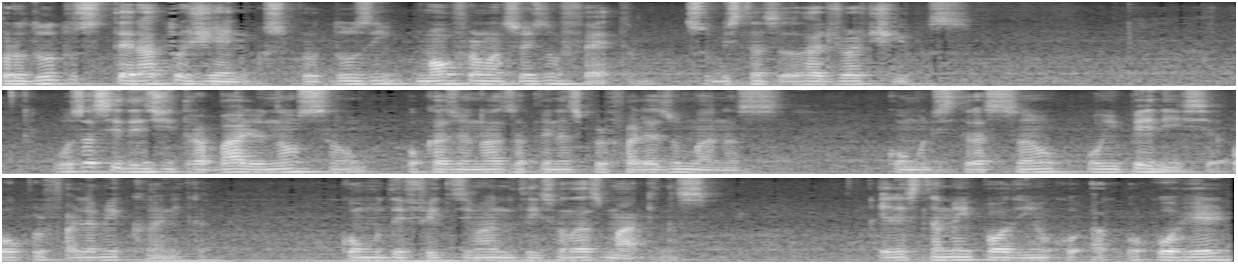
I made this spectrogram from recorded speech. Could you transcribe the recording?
Produtos teratogênicos, produzem malformações no feto, substâncias radioativas. Os acidentes de trabalho não são ocasionados apenas por falhas humanas, como distração ou imperícia, ou por falha mecânica, como defeitos de manutenção das máquinas. Eles também podem ocorrer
